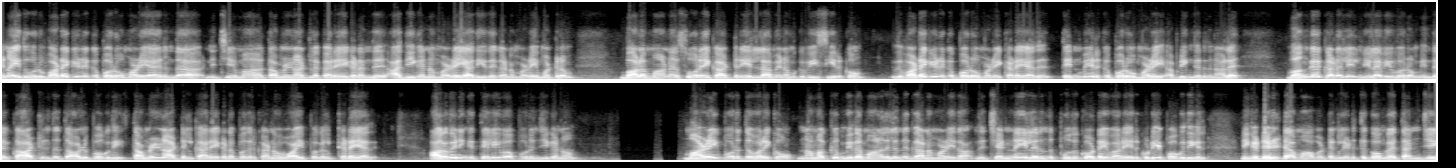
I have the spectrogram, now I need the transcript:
ஏன்னா இது ஒரு வடகிழக்கு பருவமழையாக இருந்தால் நிச்சயமாக தமிழ்நாட்டில் கரையை கடந்து அதி கனமழை அதீத கனமழை மற்றும் பலமான சூறைக்காற்று எல்லாமே நமக்கு வீசி இருக்கும். இது வடகிழக்கு பருவமழை கிடையாது தென்மேற்கு பருவமழை அப்படிங்கிறதுனால வங்கக்கடலில் நிலவி வரும் இந்த காற்றழுத்த தாழ்வு பகுதி தமிழ்நாட்டில் கரை கடப்பதற்கான வாய்ப்புகள் கிடையாது. ஆகவே நீங்கள் தெளிவாக புரிஞ்சுக்கணும் மழை பொறுத்த வரைக்கும் நமக்கு மிதமானதுலேருந்து கனமழை தான் இந்த சென்னையிலேருந்து புதுக்கோட்டை வரை இருக்கக்கூடிய பகுதிகள். நீங்கள் டெல்டா மாவட்டங்கள் எடுத்துக்கோங்க. தஞ்சை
